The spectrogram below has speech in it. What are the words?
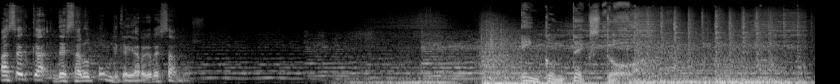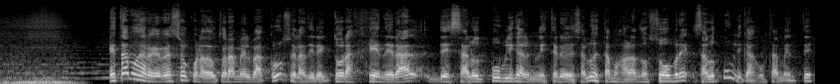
acerca de salud pública. Ya regresamos. En contexto. Estamos de regreso con la doctora Melba Cruz, la directora general de Salud Pública del Ministerio de Salud. Estamos hablando sobre salud pública justamente.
